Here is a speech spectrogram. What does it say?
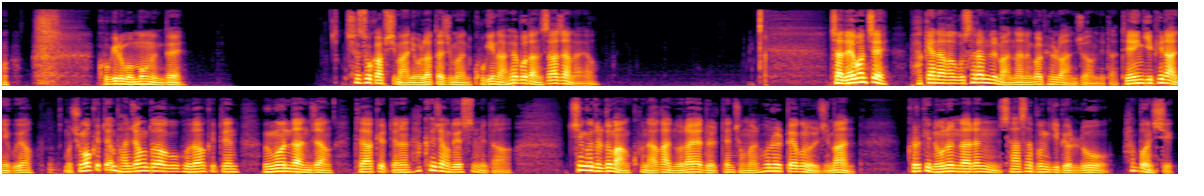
고기를 못 먹는데 채소값이 많이 올랐다지만 고기나 회보단 싸잖아요. 자, 네 번째. 밖에 나가고 사람들 만나는 걸 별로 안 좋아합니다. 대인 기피는 아니고요. 뭐 중학교 때는 반장도 하고 고등학교 때는 응원단장, 대학교 때는 학회장도 했습니다. 친구들도 많고 나가 놀아야 될 땐 정말 혼을 빼고 놀지만 그렇게 노는 날은 사사분기별로 한 번씩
